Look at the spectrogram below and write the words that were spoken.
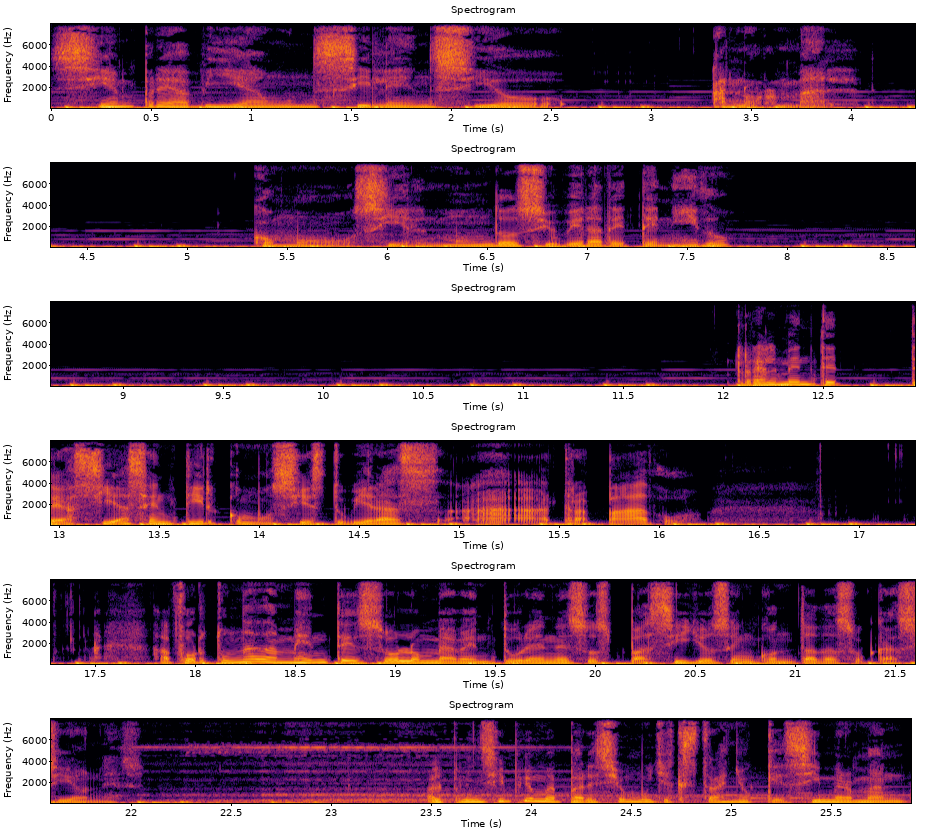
siempre había un silencio anormal, como si el mundo se hubiera detenido. Realmente te hacía sentir como si estuvieras atrapado. Afortunadamente solo me aventuré en esos pasillos en contadas ocasiones. Al principio me pareció muy extraño que Zimmerman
